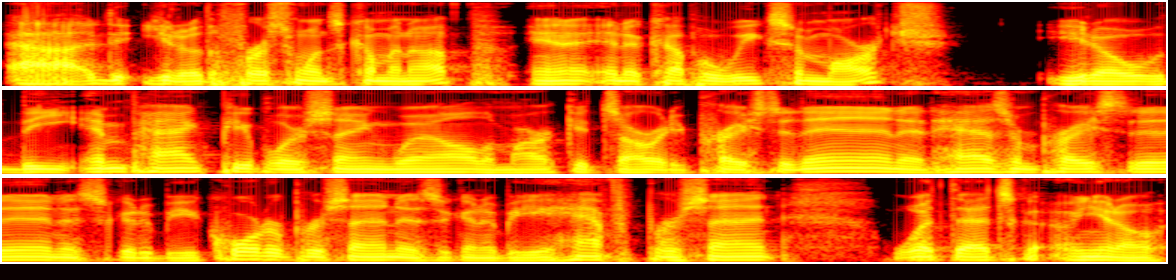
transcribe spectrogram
uh, you know, the first one's coming up in, in a couple weeks in March you know, the impact, people are saying, well, the market's already priced it in. It hasn't priced it in. Is it going to be a quarter percent? Is it going to be a half a percent? What that's, you know,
